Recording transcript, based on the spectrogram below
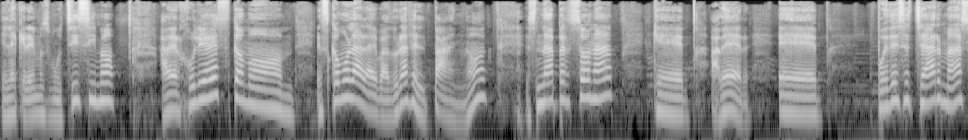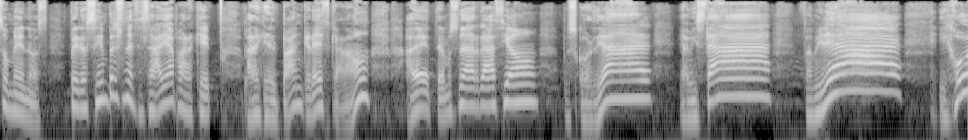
Y le queremos muchísimo. A ver, Julio es como, es como la levadura del pan, ¿no? Es una persona que, a ver, eh, puedes echar más o menos, pero siempre es necesaria para que, para que el pan crezca, ¿no? A ver, tenemos una relación, pues cordial, de amistad, familiar. Y Julio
